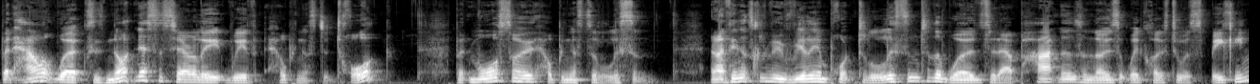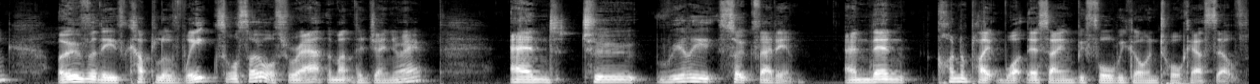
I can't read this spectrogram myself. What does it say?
But how it works is not necessarily with helping us to talk, but more so helping us to listen. And I think it's going to be really important to listen to the words that our partners and those that we're close to are speaking over these couple of weeks or so, or throughout the month of January, and to really soak that in and then contemplate what they're saying before we go and talk ourselves.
